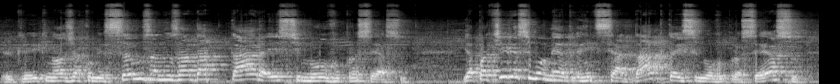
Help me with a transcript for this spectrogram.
Eu creio que nós já começamos a nos adaptar a este novo processo. E a partir desse momento que a gente se adapta a esse novo processo,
